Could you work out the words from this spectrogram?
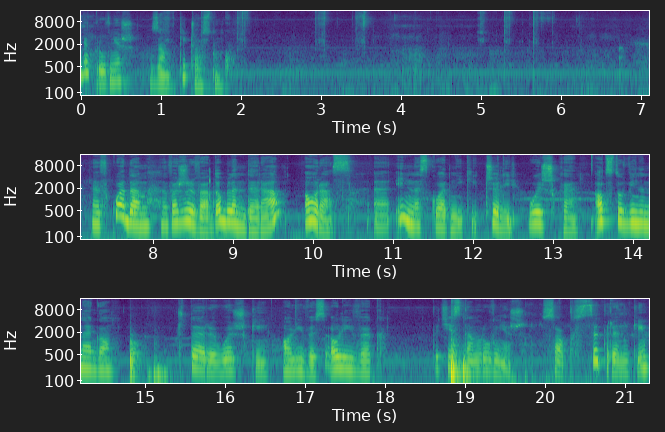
Jak również ząbki czosnku. Wkładam warzywa do blendera oraz e, inne składniki, czyli łyżkę octu winnego, 4 łyżki oliwy z oliwek. Wyciskam również sok z cytrynki.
